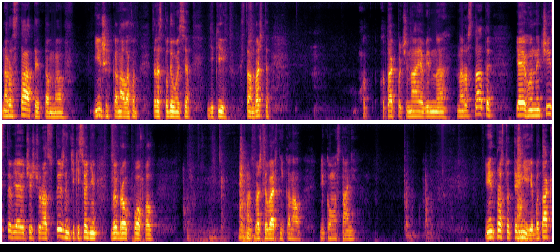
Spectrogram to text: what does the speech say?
наростати там в інших каналах. От, зараз подивимося, який стан. Бачите? От, отак починає він е, наростати. Я його не чистив, я його чищу раз в тиждень, тільки сьогодні вибрав попел. Ось, бачите, верхній канал, в якому стані. І він просто темніє, бо так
